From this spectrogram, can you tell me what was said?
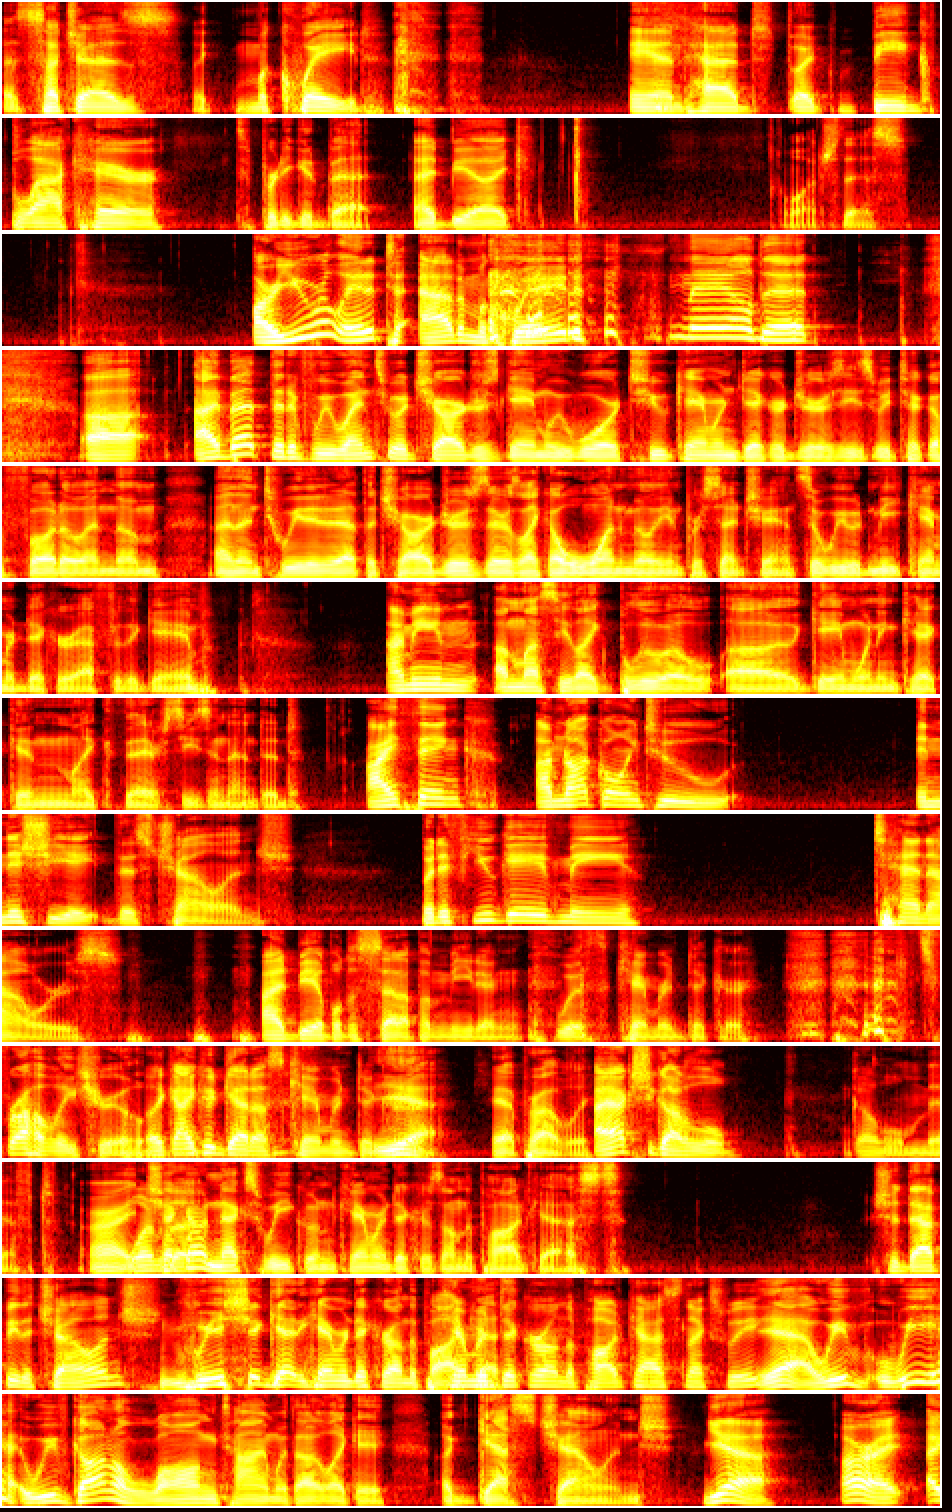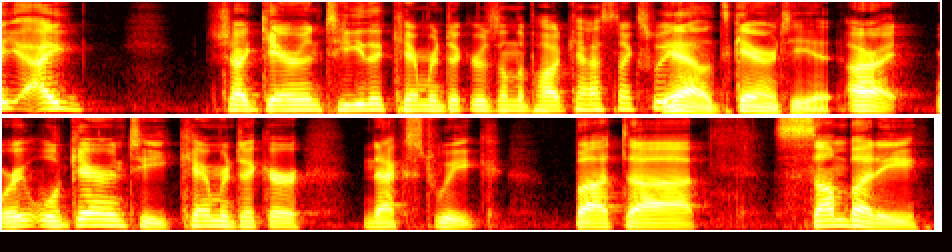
uh, such as like McQuaid, and had like big black hair, It's a pretty good bet. I'd be like, watch this. Are you related to Adam McQuaid? Nailed it. Uh, I bet that if we went to a Chargers game, we wore two Cameron Dicker jerseys, we took a photo in them, and then tweeted it at the Chargers. There's like a one million percent chance that we would meet Cameron Dicker after the game, I mean, unless he like blew a uh, game-winning kick and like their season ended. I think I'm not going to initiate this challenge, but if you gave me 10 hours, I'd be able to set up a meeting with Cameron Dicker. it's probably true. Like I could get us Cameron Dicker. yeah, yeah, probably. I actually got a little got a little miffed. All right, One check the- out next week when Cameron Dicker's on the podcast. Should that be the challenge? We should get Cameron Dicker on the podcast. Cameron Dicker on the podcast next week? Yeah, we've we we've gone a long time without like a, a guest challenge. Yeah. All right. I, I should I guarantee that Cameron Dicker's on the podcast next week? Yeah, let's guarantee it. All right, we're, we'll guarantee Cameron Dicker next week. But uh, somebody,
